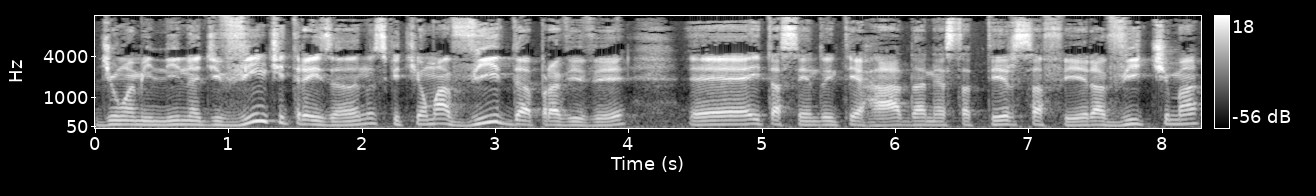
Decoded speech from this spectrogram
de uma menina de 23 anos que tinha uma vida para viver é, e está sendo enterrada nesta terça-feira, vítima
